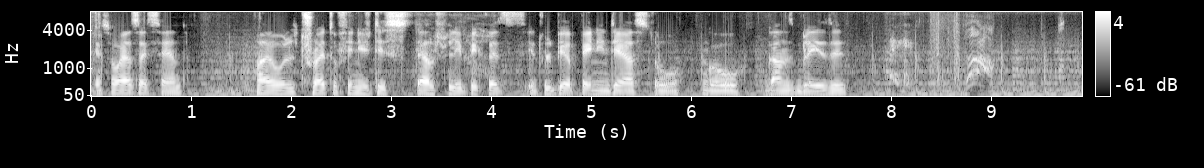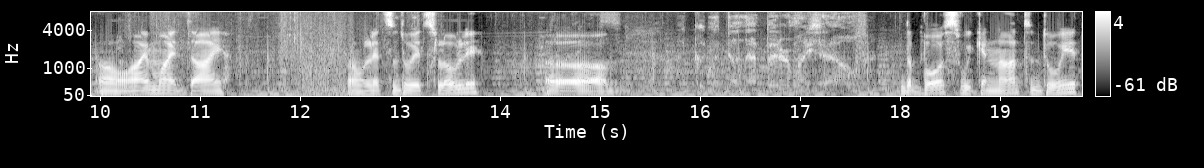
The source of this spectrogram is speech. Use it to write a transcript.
Okay, so as I said, I will try to finish this stealthily because it will be a pain in the ass to go guns blazing. Oh, I might die. So let's do it slowly. Um, the boss, we cannot do it.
